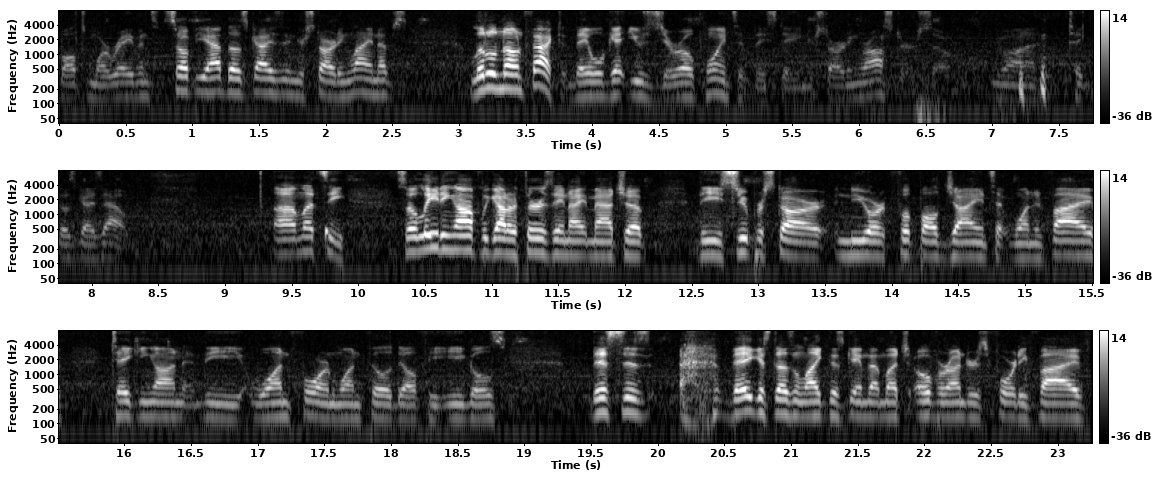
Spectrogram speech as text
Baltimore Ravens. So if you have those guys in your starting lineups, little known fact, they will get you zero points if they stay in your starting roster. So you want to take those guys out. Um, let's see. So leading off, we got our Thursday night matchup: the superstar New York Football Giants at one and five, taking on the one four and one Philadelphia Eagles. This is Vegas doesn't like this game that much. Over unders 45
